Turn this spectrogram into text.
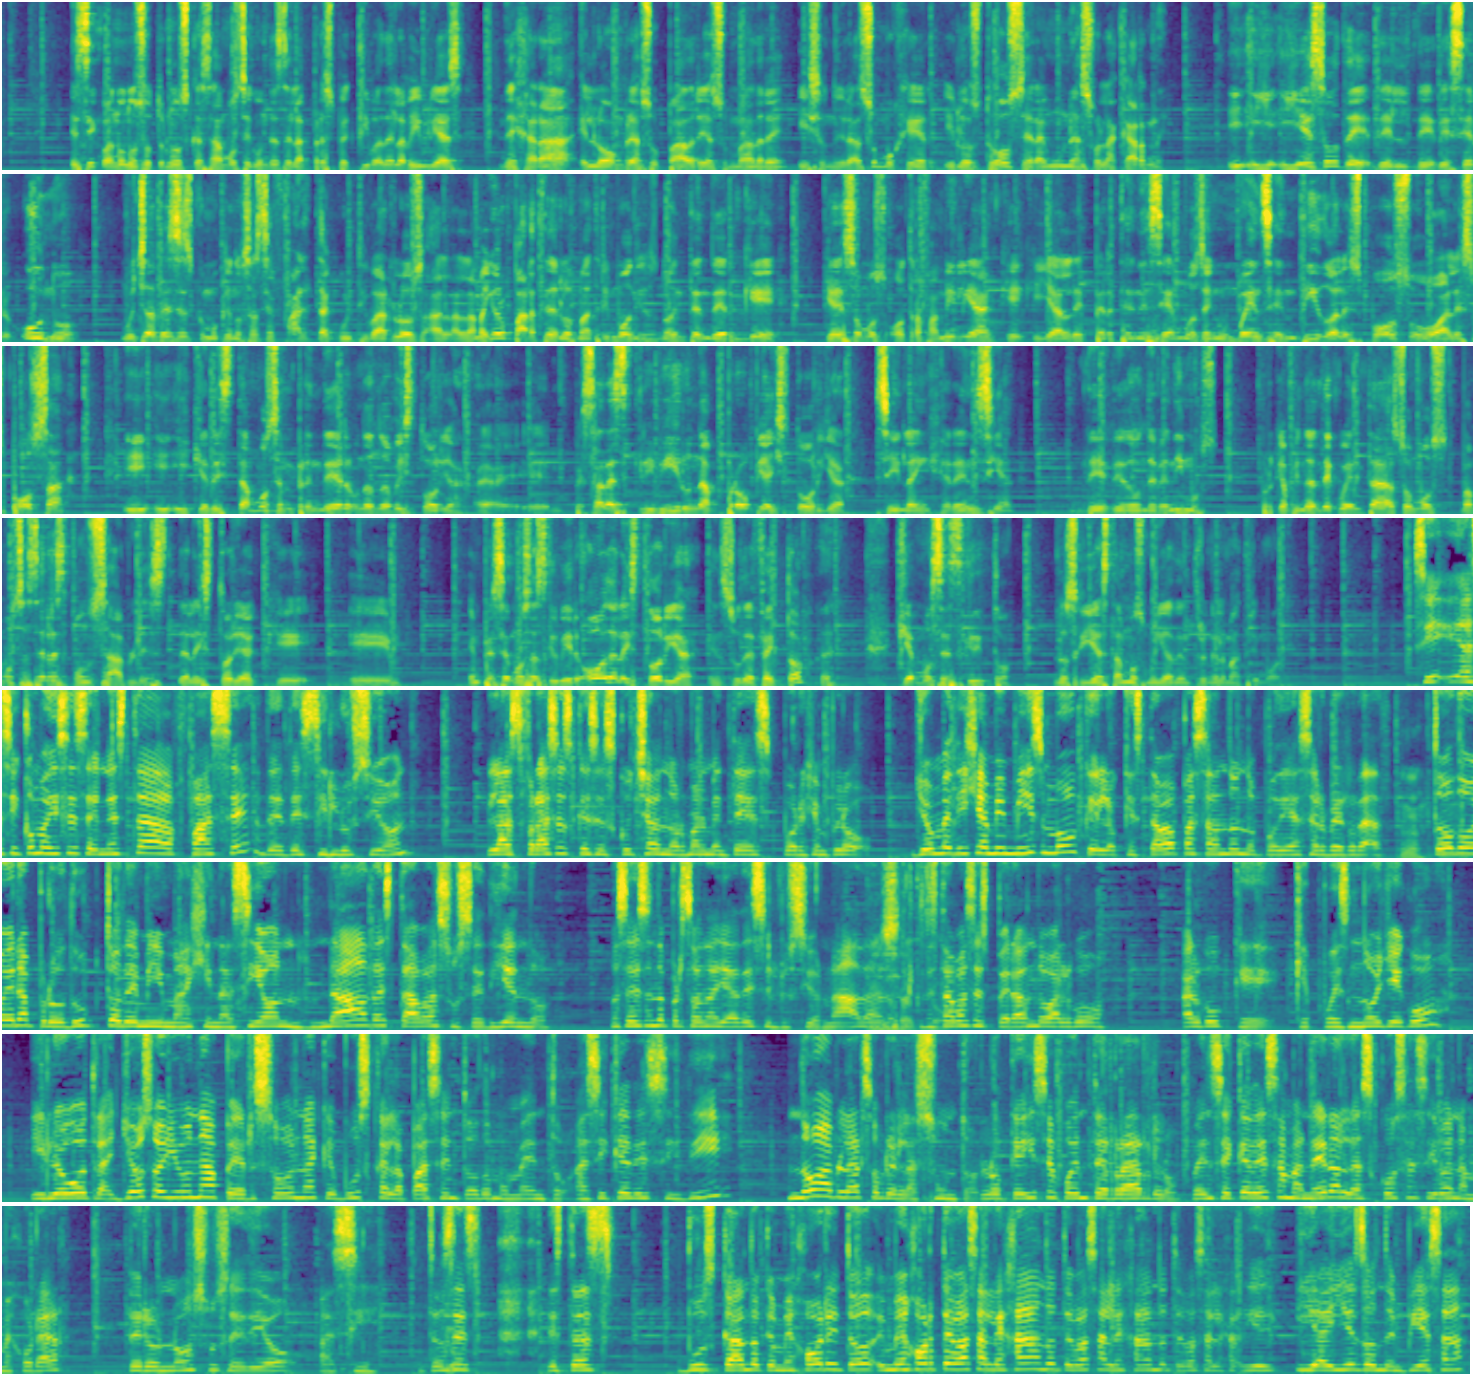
es que cuando nosotros nos casamos, según desde la perspectiva de la Biblia, es dejará el hombre a su padre y a su madre y se unirá a su mujer y los dos serán una sola carne. Y, eso de, de, de, ser uno muchas veces como que nos hace falta cultivarlos a la, mayor parte de los matrimonios, ¿no? Entender que, que somos otra familia, que, que, ya le pertenecemos en un buen sentido al esposo o a la esposa y, y, que necesitamos emprender una nueva historia, eh, empezar a escribir una propia historia sin la injerencia de, de donde venimos. Porque a final de cuentas somos, vamos a ser responsables de la historia que... Eh, empecemos a escribir o de la historia en su defecto que hemos escrito los que ya estamos muy adentro en el matrimonio. Sí, así como dices, en esta fase de desilusión, las frases que se escuchan normalmente es, por ejemplo, yo me dije a mí mismo que lo que estaba pasando no podía ser verdad. Todo era producto de mi imaginación, nada estaba sucediendo. O sea, es una persona ya desilusionada, ¿no? Porque estabas esperando algo, algo que, que pues no llegó. Y luego otra, yo soy una persona que busca la paz en todo momento, así que decidí no hablar sobre el asunto. Lo que hice fue enterrarlo. Pensé que de esa manera las cosas iban a mejorar, pero no sucedió así. Entonces, estás buscando que mejore y todo, y mejor te vas alejando, te vas alejando, te vas alejando. Y, ahí es donde empieza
